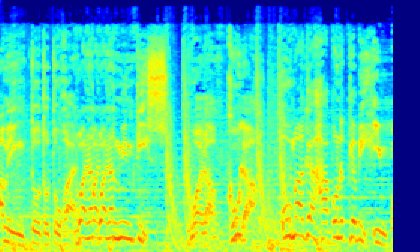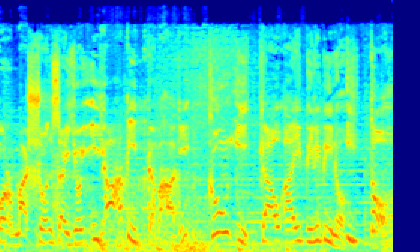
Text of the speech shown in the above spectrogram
aming tututukan. Walang, walang mintis, walang kulang. Umaga, hapon at gabi, impormasyon sa iyo'y ihahatid kabahagi. Kung ikaw ay Pilipino, ito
